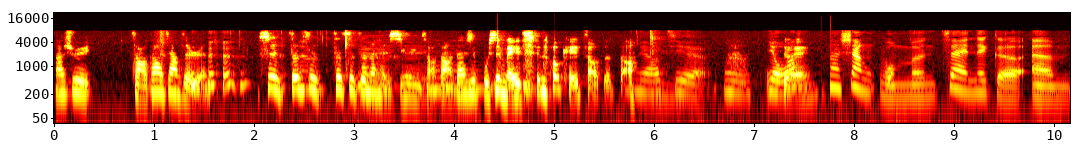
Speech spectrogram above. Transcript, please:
要去。找到这样子的人 是真是这次真的很幸运找到，但是不是每一次都可以找得到。了解，嗯，有啊。那像我们在那个嗯，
